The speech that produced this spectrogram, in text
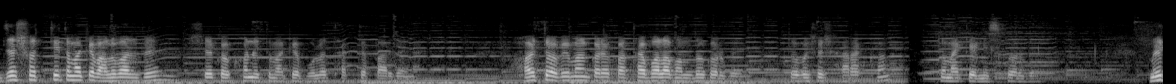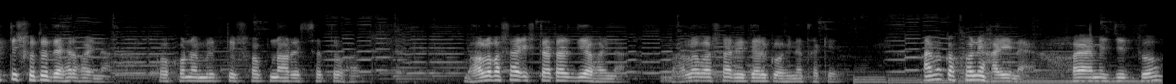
যে সত্যি তোমাকে ভালোবাসবে, সে কখনোই তোমাকে বলে থাকতে পারবে না। হয়তো অভিমান করে কথা বলা বন্ধ করবে, তবে সে সারাক্ষণ তোমাকে মিস করবে। মৃত্যু শুধু দেহের হয় না, কখনো মৃত্যু স্বপ্ন আর ইচ্ছাতেও হয়। ভালোবাসা স্ট্যাটাস দিয়ে হয় না ভালোবাসা হৃদয়ের গহিনে থাকে। আমি কখনই হারি না, হয় আমি জিতবো,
